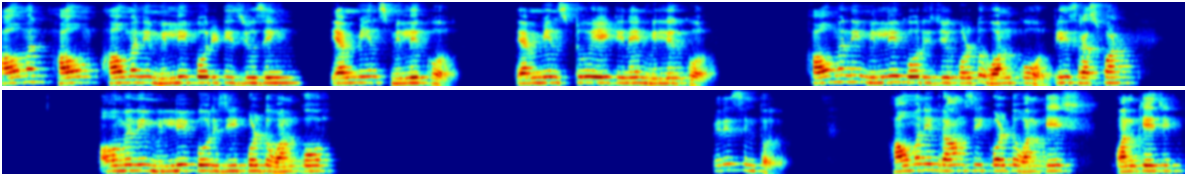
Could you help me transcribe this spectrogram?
how much how how many millicore it is using? M means millicore. M means 289 millicore. How many millicore is equal to one core? Please respond. How many millicore is equal to one core? Very simple. How many grams equal to one kg one kg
